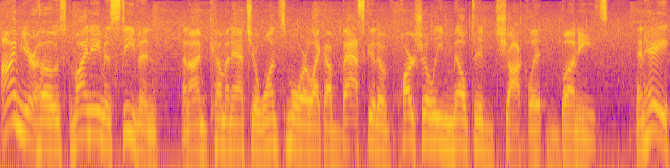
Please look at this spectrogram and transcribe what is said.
I'm your host. My name is Steven, and I'm coming at you once more like a basket of partially melted chocolate bunnies. And hey,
